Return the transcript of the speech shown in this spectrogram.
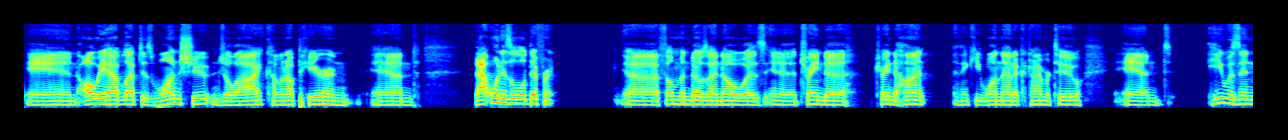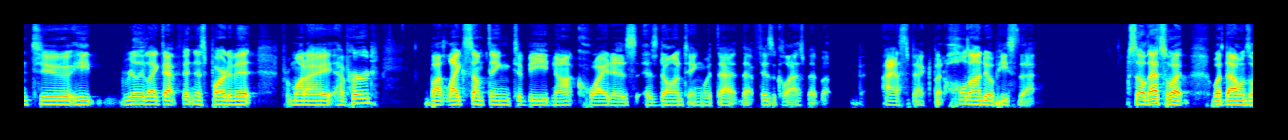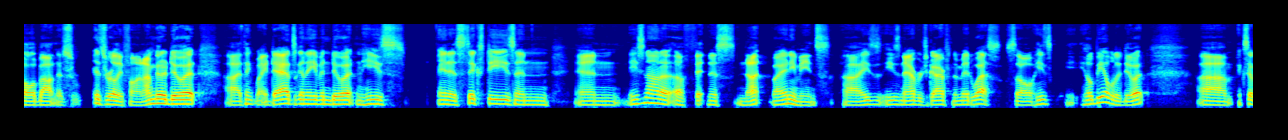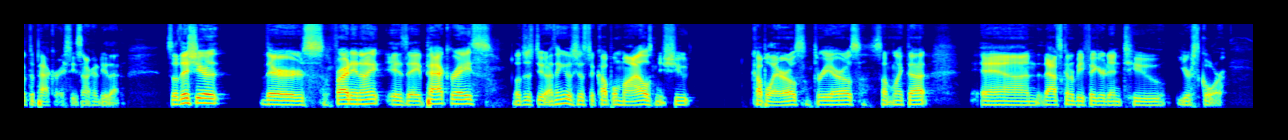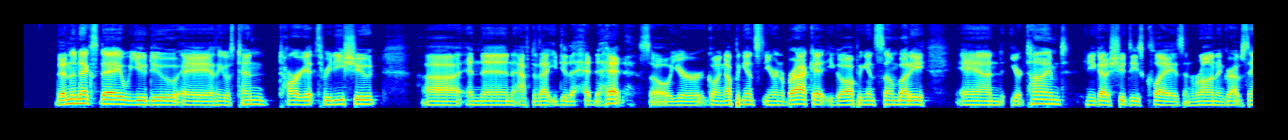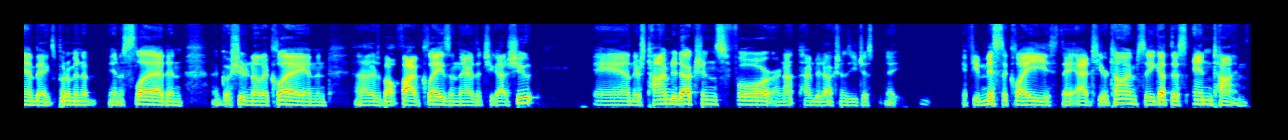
And all we have left is one shoot in July coming up here, and and that one is a little different. Uh, Phil Mendoza, I know, was in a train to train to hunt. I think he won that a time or two, and he was into he really liked that fitness part of it, from what I have heard but like something to be not quite as as daunting with that that physical aspect but aspect but hold on to a piece of that. So that's what what that one's all about and it's it's really fun. I'm gonna do it. Uh, i think my dad's gonna even do it and he's in his 60s and and he's not a, a fitness nut by any means uh, he's he's an average guy from the midwest so he's he'll be able to do it um, except the pack race he's not gonna do that so this year there's Friday night is a pack race. They'll just do I think it was just a couple miles and you shoot a couple arrows, three arrows, something like that. And that's going to be figured into your score. Then the next day you do a I think it was 10 target 3D shoot. Uh, and then after that you do the head to head. So you're going up against you're in a bracket, you go up against somebody and you're timed and you got to shoot these clays and run and grab sandbags, put them in a in a sled, and, and go shoot another clay. And then uh, there's about five clays in there that you got to shoot. And there's time deductions for, or not time deductions. You just if you miss the clay, they add to your time. So you got this end time,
